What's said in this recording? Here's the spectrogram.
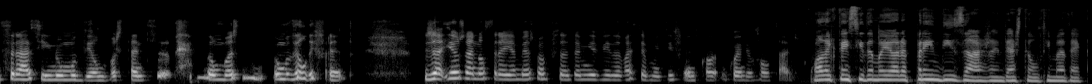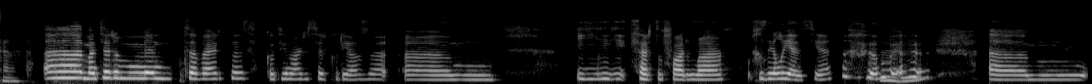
será assim num modelo bastante, num, num modelo diferente já, eu já não serei a mesma, portanto a minha vida vai ser muito diferente quando eu voltar. Qual é que tem sido a maior aprendizagem desta última década? Uh, manter a mente aberta, continuar a ser curiosa um, e, de certa forma, resiliência. Uhum. um,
